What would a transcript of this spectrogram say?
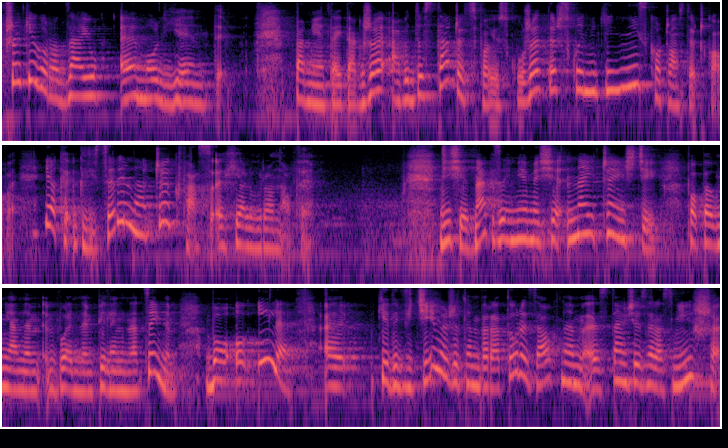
wszelkiego rodzaju emolienty. Pamiętaj także, aby dostarczać swojej skórze też składniki niskocząsteczkowe, jak gliceryna czy kwas hialuronowy. Dziś jednak zajmiemy się najczęściej popełnianym błędem pielęgnacyjnym, bo o ile e, kiedy widzimy, że temperatury za oknem e, stają się coraz niższe,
